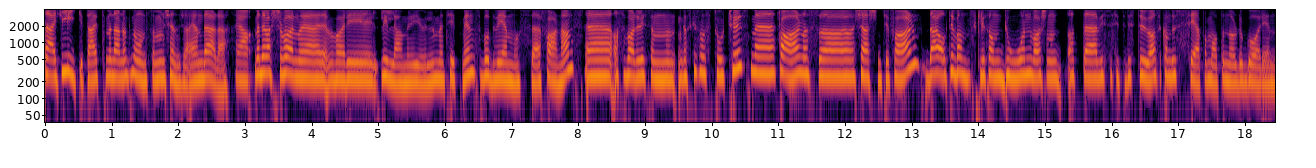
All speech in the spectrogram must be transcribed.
Nei, ikke like teit, men det er nok noen som kjenner seg igjen. det er det. Ja. Men det verste var når jeg var i Lillehammer i julen med typen min, så bodde vi hjemme hos eh, faren hans. Eh, og så var det liksom ganske sånn stort hus med faren og så kjæresten til faren. Det er alltid vanskelig sånn, Doen var sånn at eh, hvis du sitter i stua, så kan du se på en måte når du går inn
